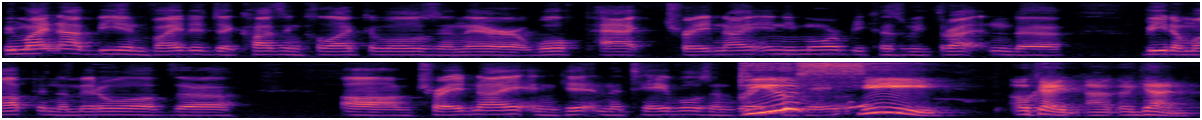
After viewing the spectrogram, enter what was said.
we might not be invited to Cousin Collectibles and their Wolf Pack trade night anymore because we threatened to beat them up in the middle of the um, trade night and get in the tables and Do you see? Okay, uh, again,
